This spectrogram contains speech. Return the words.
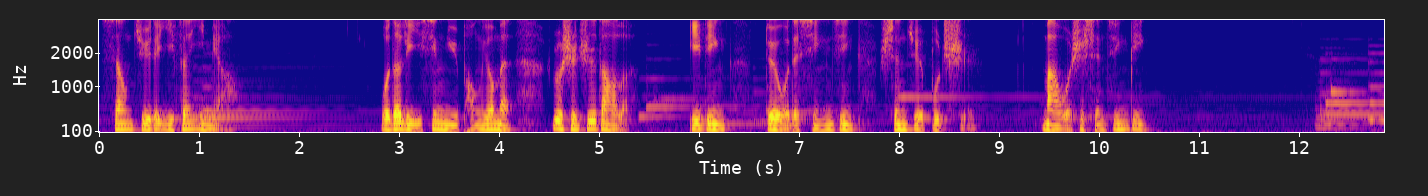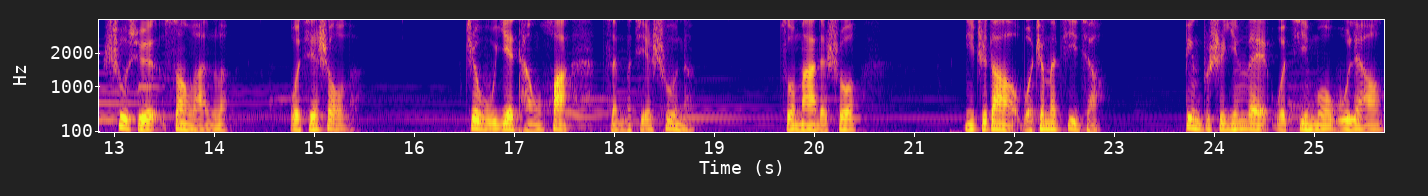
相距的一分一秒。我的理性女朋友们，若是知道了，一定对我的行径深觉不耻，骂我是神经病。数学算完了，我接受了。这午夜谈话怎么结束呢？做妈的说：“你知道我这么计较，并不是因为我寂寞无聊，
